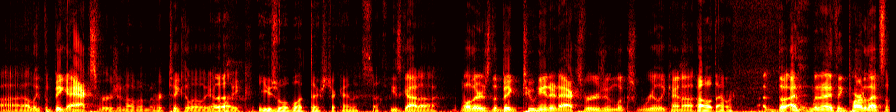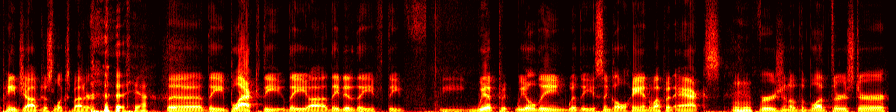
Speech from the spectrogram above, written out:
uh like the big axe version of him particularly. I like. usual Bloodthirster kind of stuff. He's got a well. There's the big two-handed axe version. Looks really kind of. Oh, that one. The I, when I think part of that's the paint job just looks better. yeah. the the black the the uh, they did the the the whip wielding with the single hand weapon axe version of the bloodthirster.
